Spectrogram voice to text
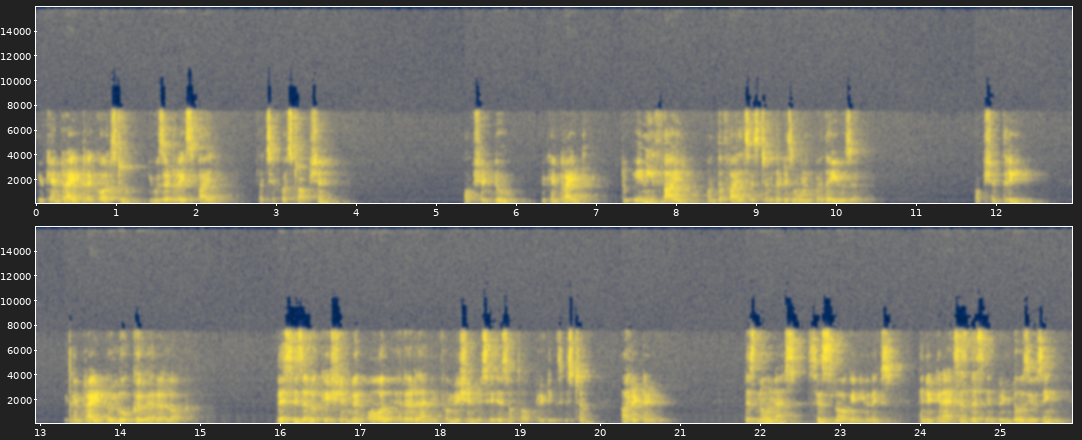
You can write records to user trace file, that's your first option. Option 2, you can write to any file on the file system that is owned by the user. Option 3, you can write to local error log. This is a location where all error and information messages of the operating system are to. It is known as syslog in Unix and you can access this in Windows using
